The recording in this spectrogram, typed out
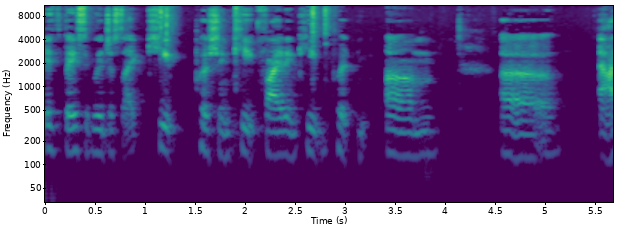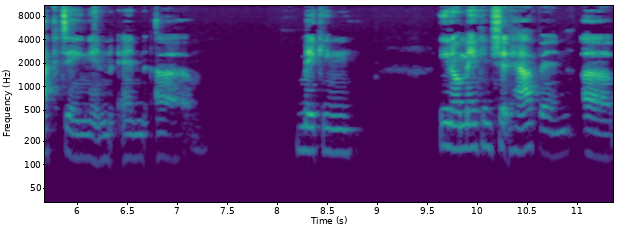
it's basically just like keep pushing keep fighting keep put um uh acting and and uh, making you know making shit happen uh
